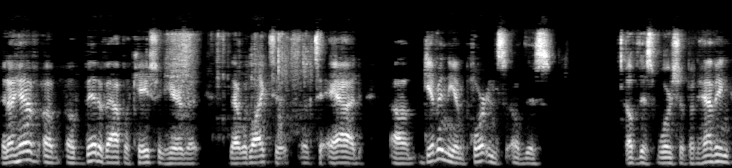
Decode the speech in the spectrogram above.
And I have a, a bit of application here that, that I would like to, uh, to add um, given the importance of this of this worship and having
